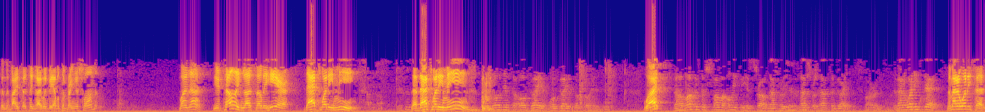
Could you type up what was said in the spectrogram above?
Then the vice the guy would be able to bring a shlamim. Why not? You're telling us over here that's what he means. That that's what he means. It goes after all goyim. All goyim don't go ahead and do it. what? The halachas of Shlomo only for Yisrael, not for not for not for goyim. No matter what he says. No matter what he says.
